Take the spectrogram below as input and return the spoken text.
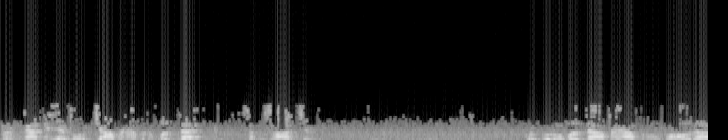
ਬ੍ਰਹਮ ਗਿਆਨੀ ਜੇ ਕੋਈ ਉੱਚਾ ਆਪਣੇ ਆਪ ਨੂੰ ਮੰਨਦਾ ਹੈ ਸੰਸਾਰ 'ਚ। ਕੋਈ ਗੁਰੂ ਮੰਨਦਾ ਆਪਣੇ ਆਪ ਨੂੰ ਕਹਾਉਂਦਾ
